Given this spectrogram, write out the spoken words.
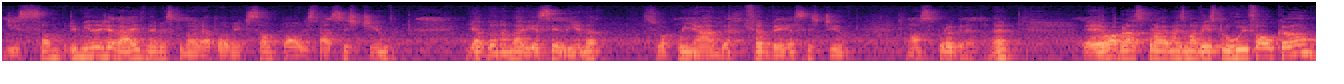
de, São, de Minas Gerais, né, mas que mora atualmente em São Paulo, está assistindo. E a dona Maria Celina, sua cunhada, também assistindo nosso programa, né? É, um abraço pra, mais uma vez para o Rui Falcão.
